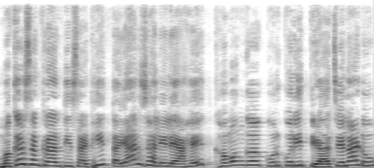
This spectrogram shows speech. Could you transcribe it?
मकर संक्रांतीसाठी तयार झालेले आहेत खमंग कुरकुरीत तिळाचे लाडू.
